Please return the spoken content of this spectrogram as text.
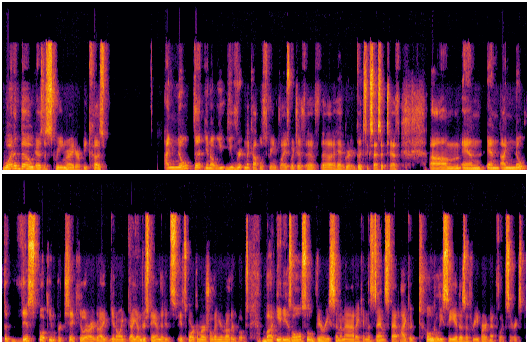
What about as a screenwriter? Because I note that you know you you've written a couple of screenplays which have, have uh, had great good success at TIFF, um, and and I note that this book in particular, I, I you know I, I understand that it's it's more commercial than your other books, but it is also very cinematic in the sense that I could totally see it as a three part Netflix series.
